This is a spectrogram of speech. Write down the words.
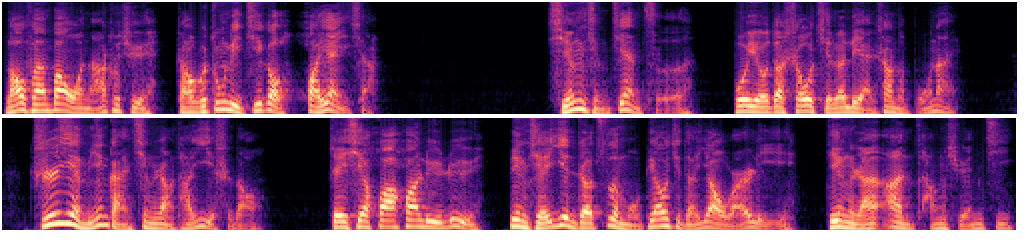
劳烦帮我拿出去，找个中立机构化验一下。刑警见此，不由得收起了脸上的不耐。职业敏感性让他意识到，这些花花绿绿并且印着字母标记的药丸里，定然暗藏玄机。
